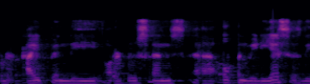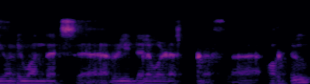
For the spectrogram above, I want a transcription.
prototype in the R2 sense. Uh, OpenVDS is the only one that's uh, really delivered as part of uh, R2.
